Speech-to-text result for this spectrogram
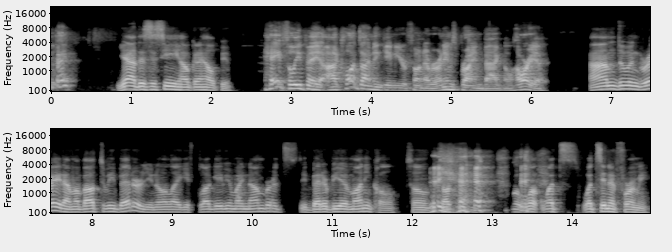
Felipe? Yeah, this is he. How can I help you? Hey, Felipe, uh, Claude Diamond gave me your phone number. My name is Brian Bagnall. How are you? I'm doing great. I'm about to be better. You know, like if Claude gave you my number, it's it better be a money call. So talk to me. what, what what's what's in it for me?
